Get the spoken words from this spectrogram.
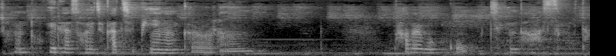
저는 독일에서 이제 같이 비행한 크루랑 밥을 먹고 지금 나왔습니다.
